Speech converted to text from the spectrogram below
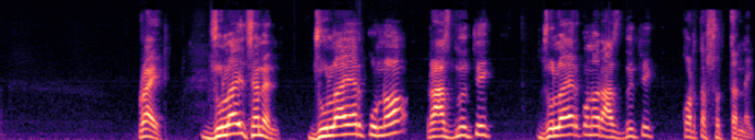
রাইট জুলাই চ্যানেল জুলাইয়ের কোনো রাজনৈতিক জুলাইয়ের কোনো রাজনৈতিক কর্তা সত্তা নাই।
